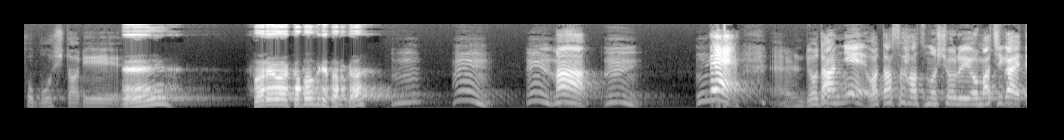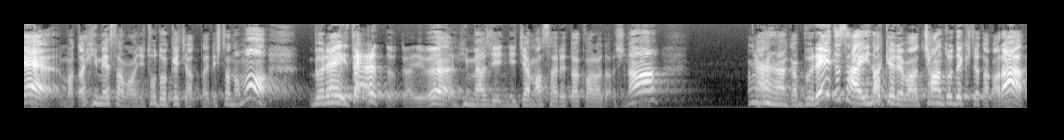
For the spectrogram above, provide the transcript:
こぼしたりええ。それは片付けたのか？うん、うん、まあ、うん。で、えー旅団に渡すはずの書類を間違えて、また姫様に届けちゃったりしたのも、ブレイズとかいう暇人に邪魔されたからだしな。うんなんかブレイズさえいなければちゃんとできてたから、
